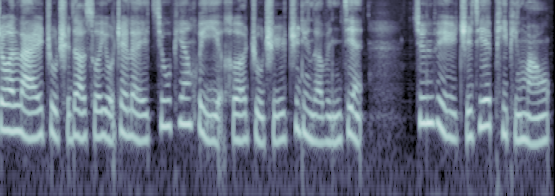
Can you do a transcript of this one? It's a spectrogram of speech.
周恩来主持的所有这类纠偏会议和主持制定的文件，均未直接批评毛。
